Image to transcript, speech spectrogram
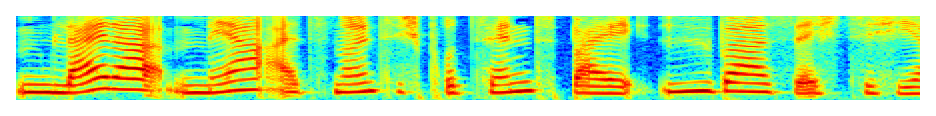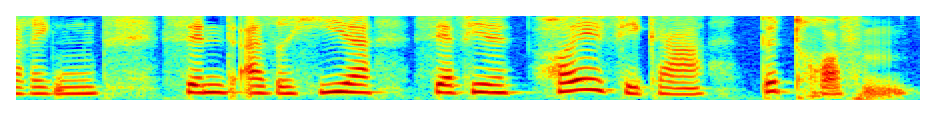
Leider mehr als 90 Prozent bei über 60-Jährigen sind also hier sehr viel häufiger betroffen.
